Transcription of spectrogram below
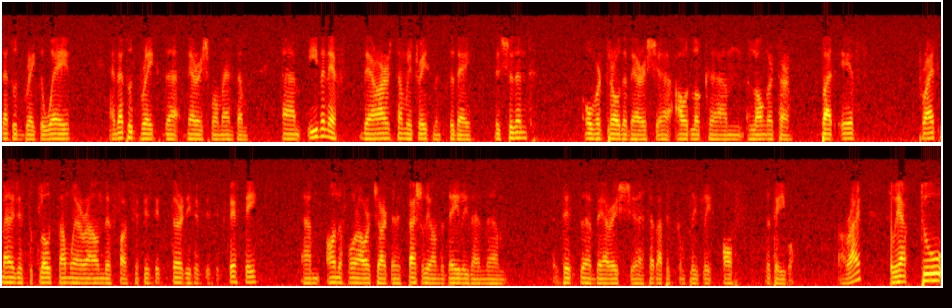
that would break the wave, and that would break the bearish momentum. Um, even if there are some retracements today, this shouldn't overthrow the bearish uh, outlook um, longer term. But if price manages to close somewhere around the 56.30, 56.50 um, on the 4-hour chart and especially on the daily, then um, this uh, bearish uh, setup is completely off the table. All right. So we have two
